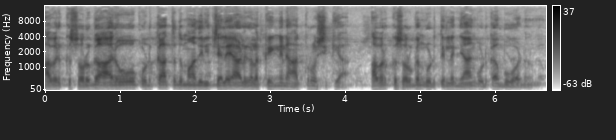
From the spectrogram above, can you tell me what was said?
അവർക്ക് സ്വർഗം ആരോ കൊടുക്കാത്തത് മാതിരി ചില ആളുകളൊക്കെ ഇങ്ങനെ ആക്രോശിക്കുക. അവർക്ക് സ്വർഗം കൊടുത്തില്ല ഞാൻ കൊടുക്കാൻ പോവാണ്.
